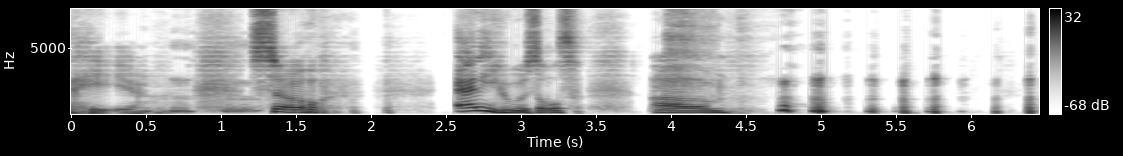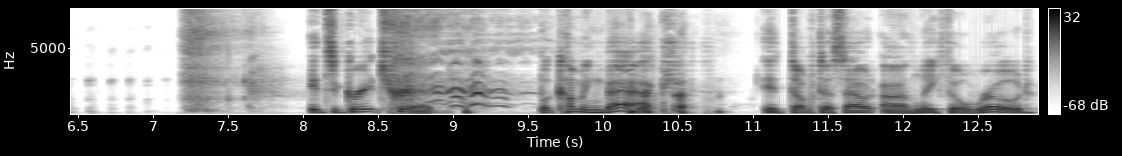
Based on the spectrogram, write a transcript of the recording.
I hate you. So, any hoozles, um, it's a great trip, but coming back, it dumped us out on Lakeville Road,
